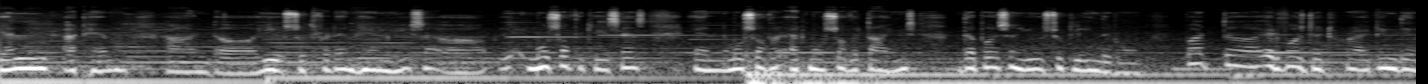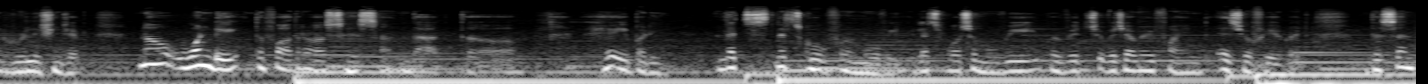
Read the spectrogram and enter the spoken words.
yell at him and uh, he used to threaten him. He's, uh, most of the cases and most of the at most of the times the person used to clean the room but uh, it was deteriorating their relationship now one day the father asked his son that uh, hey buddy let's let's go for a movie. Let's watch a movie which whichever you find is your favorite. The son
